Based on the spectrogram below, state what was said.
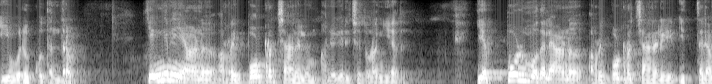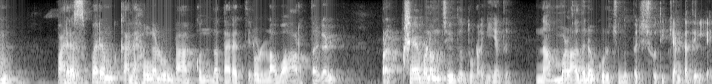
ഈ ഒരു കുതന്ത്രം. എങ്ങനെയാണ് റിപ്പോർട്ടർ ചാനലും അനുകരിച്ചു തുടങ്ങിയത്? എപ്പോൾ മുതലാണ് റിപ്പോർട്ടർ ചാനലിൽ ഇത്തരം പരസ്പരം കലഹങ്ങൾ ഉണ്ടാക്കുന്ന തരത്തിലുള്ള വാർത്തകൾ പ്രക്ഷേപണം ചെയ്തു തുടങ്ങിയത്? നമ്മൾ അതിനെക്കുറിച്ചൊന്ന് പരിശോധിക്കേണ്ടതില്ലേ?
